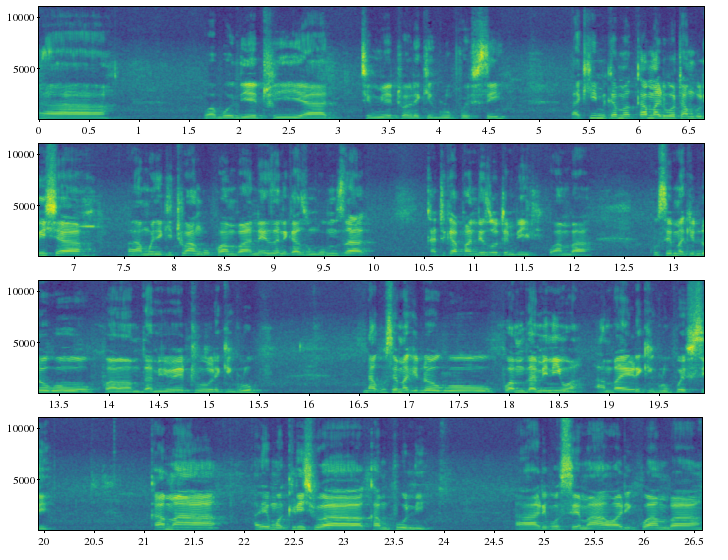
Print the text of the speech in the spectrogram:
uh, wa bodi yetu hii ya timu yetu ya Lake Group FC, lakini kama kama alivyotambulisha uh, mwenyekiti wangu kwamba naweza nikazungumza katika pande zote mbili kwamba kusema kidogo kwa mdhamini wetu Leki Group na kusema kidogo kwa mdhaminiwa ambaye Leki Group FC. Kama mwakilishi wa kampuni alivyosema awali kwamba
